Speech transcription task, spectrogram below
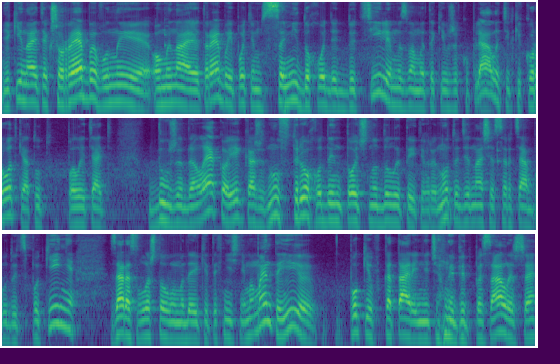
які навіть якщо реби, вони оминають реби і потім самі доходять до цілі. Ми з вами такі вже купляли, тільки короткі, а тут полетять дуже далеко. І кажуть, ну з трьох один точно долетить. Я говорю, ну тоді наші серця будуть спокійні. Зараз влаштовуємо деякі технічні моменти, і поки в Катарі нічого не підписали, ще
